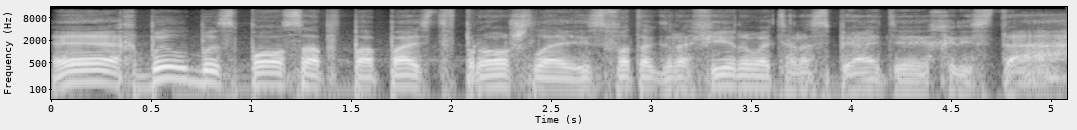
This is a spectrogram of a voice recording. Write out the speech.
Эх, был бы способ попасть в прошлое и сфотографировать распятие Христа.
